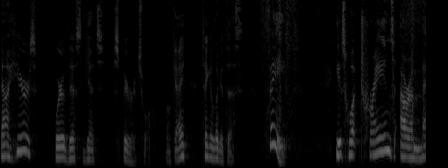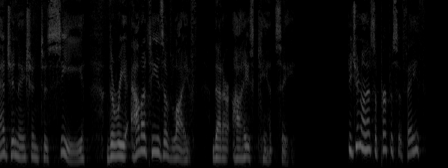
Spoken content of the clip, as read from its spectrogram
Now, here's where this gets spiritual, okay? Take a look at this. Faith is what trains our imagination to see the realities of life that our eyes can't see. Did you know that's the purpose of faith?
